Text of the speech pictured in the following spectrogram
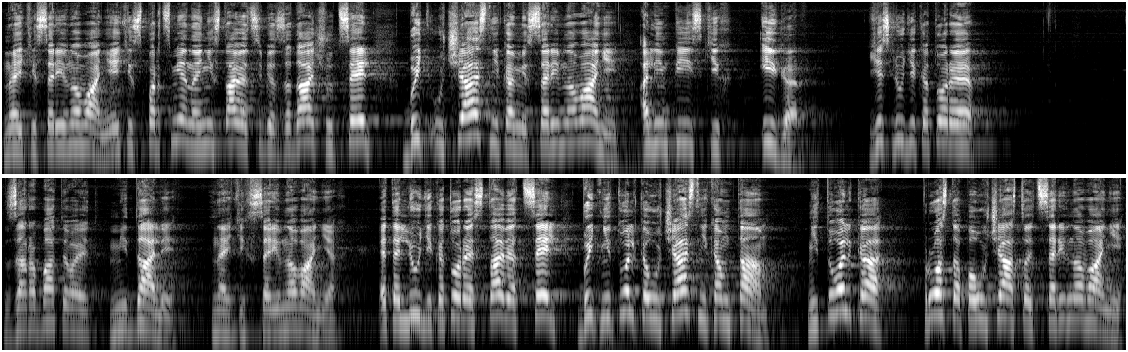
на эти соревнования. Эти спортсмены, они ставят себе задачу, цель быть участниками соревнований Олимпийских игр. Есть люди, которые зарабатывают медали на этих соревнованиях. Это люди, которые ставят цель быть не только участником там, не только просто поучаствовать в соревновании,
